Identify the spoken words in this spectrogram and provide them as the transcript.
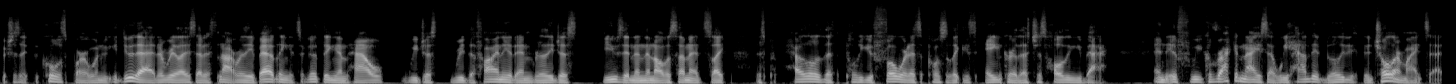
which is like the coolest part when we can do that and realize that it's not really a bad thing, it's a good thing, and how we just redefine it and really just use it. And then all of a sudden it's like this propeller that's pulling you forward as opposed to like this anchor that's just holding you back. And if we could recognize that we have the ability to control our mindset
